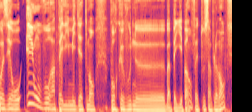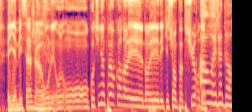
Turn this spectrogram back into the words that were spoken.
x 0 et on vous rappelle immédiatement pour que vous ne bah, payiez pas en fait, tout simplement. Et il y a un message. alors, on, on, on continue un peu encore dans les dans les, les questions un peu absurdes. Ah ouais, j'adore.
